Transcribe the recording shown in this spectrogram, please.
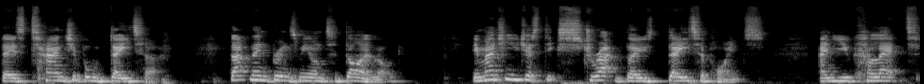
There's tangible data. That then brings me on to dialogue. Imagine you just extract those data points and you collect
